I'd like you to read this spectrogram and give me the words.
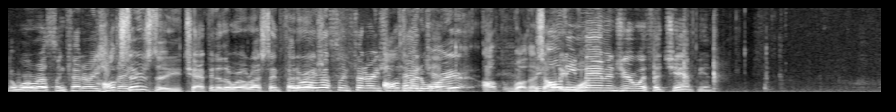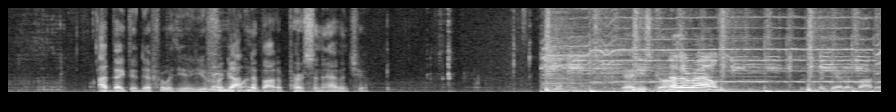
The World Wrestling Federation. Hulkster's the champion of the World Wrestling Federation. World Wrestling Federation. Ultimate Tag Warrior. Champion. Ul- well, there's the only, only one. manager with a champion. I beg to differ with you. You've Name forgotten one. about a person, haven't you? Yeah, he's gone. Another round. Forget about it.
